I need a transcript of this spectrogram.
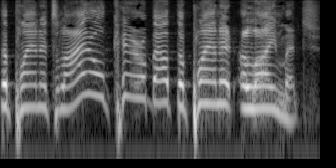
the planets I don't care about the planet alignment.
